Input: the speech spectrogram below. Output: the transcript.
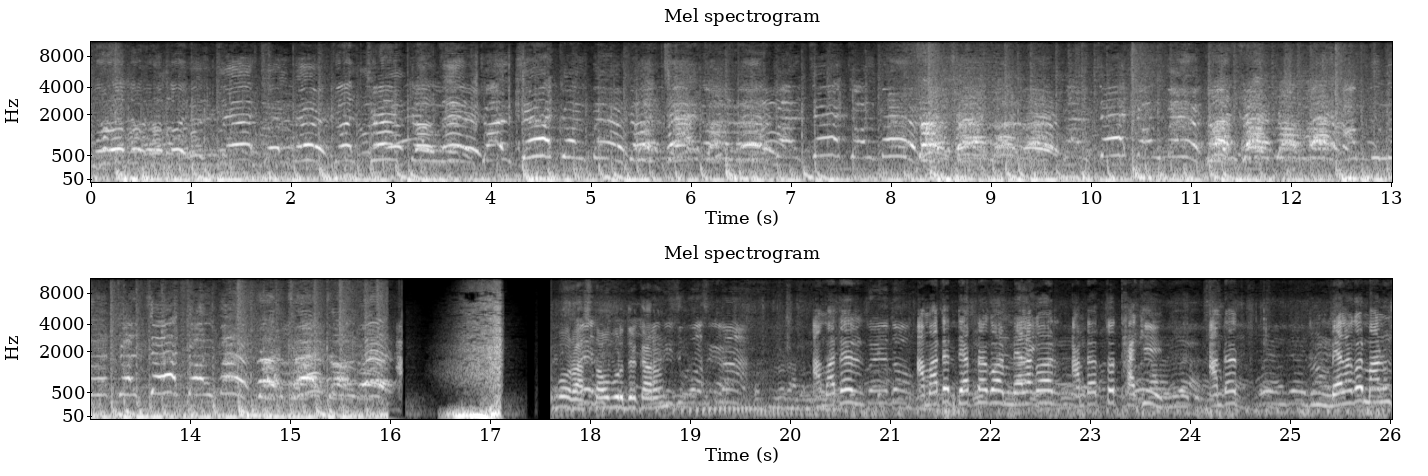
তিনজন আছে চলছে ঠিক চলছে হ্যাঁ রাস্তা অবরোধের কারণ? আমাদের আমাদের দেবনগর মেলাগড় আমরা তো থাকি। আমরা মেলাগড় মানুষ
